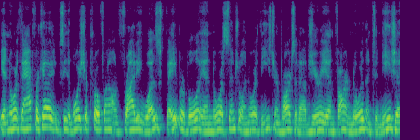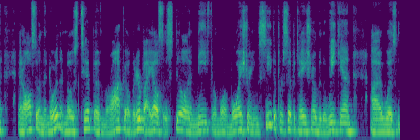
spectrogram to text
In North Africa, you can see the moisture profile on Friday was favorable in north central and northeastern parts of Algeria and far northern Tunisia, and also in the northernmost tip of Morocco. But everybody else is still in need for more moisture. You can see the precipitation over the weekend uh, was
